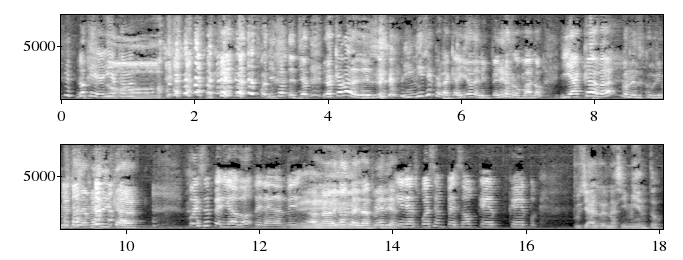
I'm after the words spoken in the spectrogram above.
No, que ahí acaba. No. No estás poniendo atención. Lo acaba de decir. Inicia con la caída del Imperio Romano y acaba con el descubrimiento de América. Fue ese periodo de la Edad Eh. Media. Ajá, esa es la Edad Media. Y después empezó, ¿qué, qué época? Pues ya el renacimiento.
